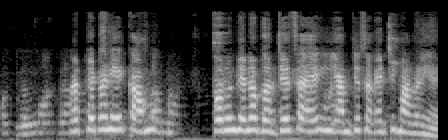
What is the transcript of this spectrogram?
प्रत्येकाने हे काम करून देणं गरजेचं आहे ही आमची सगळ्यांची मागणी आहे.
